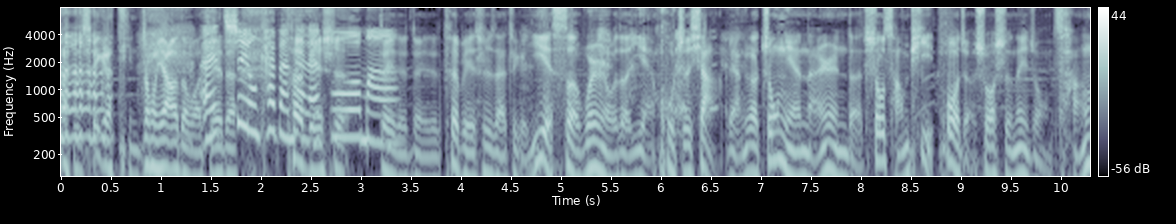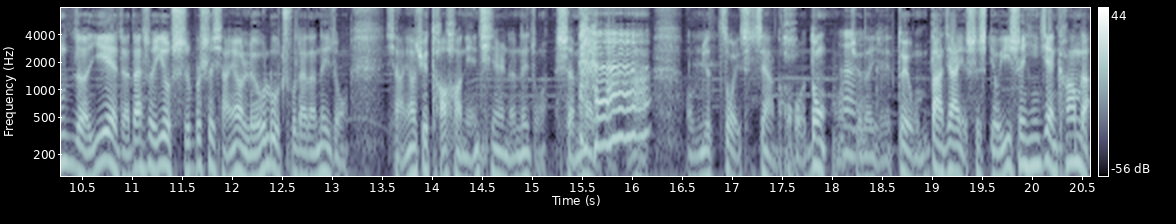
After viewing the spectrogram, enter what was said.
这个挺重要的，我哎觉，得。是用开盘带来特别是播吗？对对对对，特别是在这个夜色温柔的掩护之下，两个中年男人的收藏癖，或者说是那种藏着掖着，但是又时不时想要流露出来的那种，想要去讨好年轻人的那种审美吧啊，我们就做一次这样的活动，我觉得也对我们大家也是有益身心健康的，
